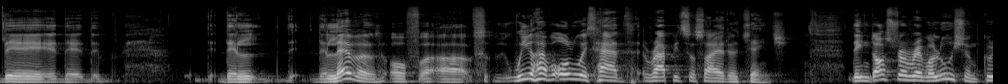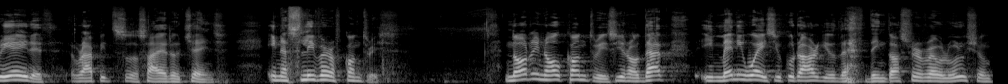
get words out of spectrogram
the, the, the, the, level of, uh, we have always had rapid societal change. The Industrial Revolution created rapid societal change in a sliver of countries. Not in all countries. You know, that in many ways you could argue that the Industrial Revolution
